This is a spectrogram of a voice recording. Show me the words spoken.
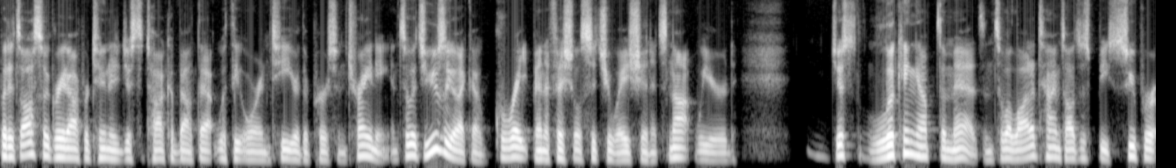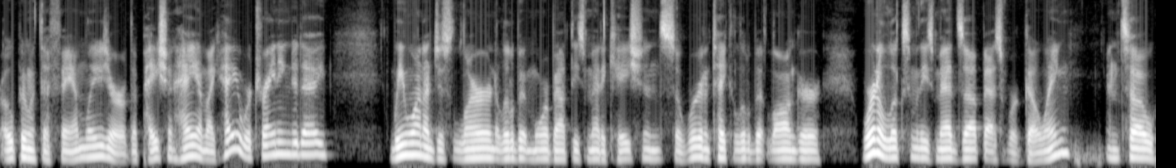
but it's also a great opportunity just to talk about that with the orientee or the person training. And so it's usually like a great beneficial situation. It's not weird. Just looking up the meds. And so a lot of times I'll just be super open with the families or the patient. Hey, I'm like, hey, we're training today. We want to just learn a little bit more about these medications. So we're going to take a little bit longer. We're going to look some of these meds up as we're going. And so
